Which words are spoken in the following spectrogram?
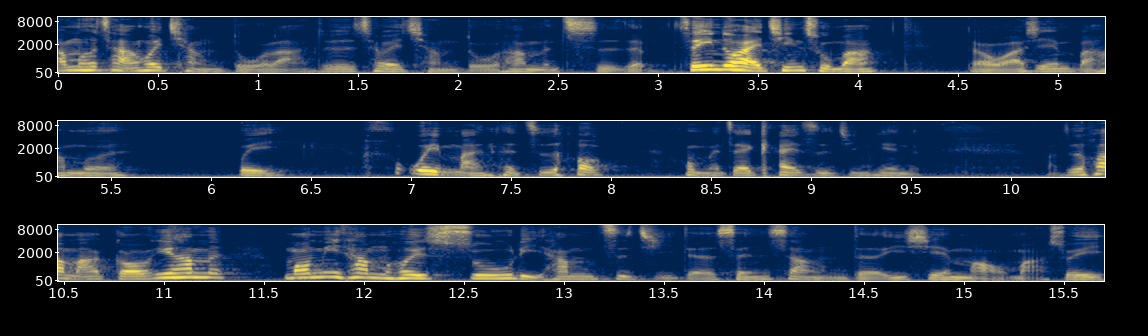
他们常常会抢夺啦，就是会抢夺他们吃的。声音都还清楚吗？对，我要先把他们喂 喂满了之后，我们再开始今天的。啊，这是化毛膏，因为他们猫咪他们会梳理他们自己的身上的一些毛嘛，所以。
